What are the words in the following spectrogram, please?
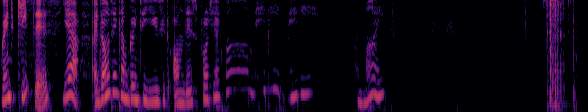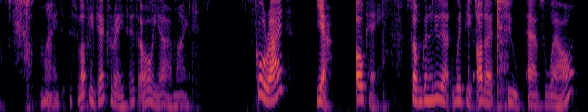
I'm going to keep this. Yeah, I don't think I'm going to use it on this project. Oh, maybe, maybe I might. Might. It's lovely decorated. Oh, yeah, I might. Cool, right? Yeah. Okay. So I'm going to do that with the other two as well.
